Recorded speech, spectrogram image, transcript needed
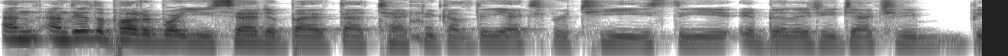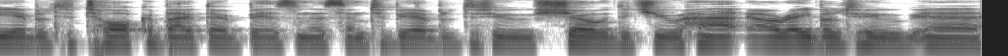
And and the other part of what you said about that technical, the expertise, the ability to actually be able to talk about their business and to be able to show that you are able to uh,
